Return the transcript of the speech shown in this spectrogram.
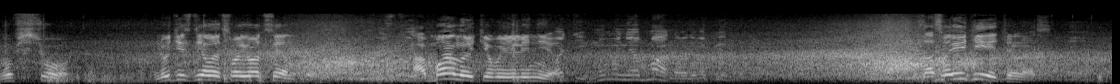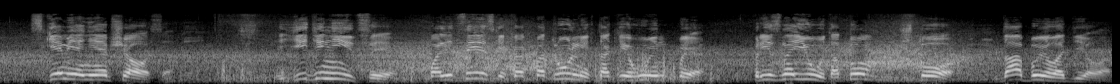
Ну все. Люди сделают свою оценку. Обманываете вы или нет? Вадим, ну мы не обманывали, во-первых. За свою деятельность. С кем я не общался. Единицы полицейских, как патрульных, так и ГУНП, признают о том, что да, было дело.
